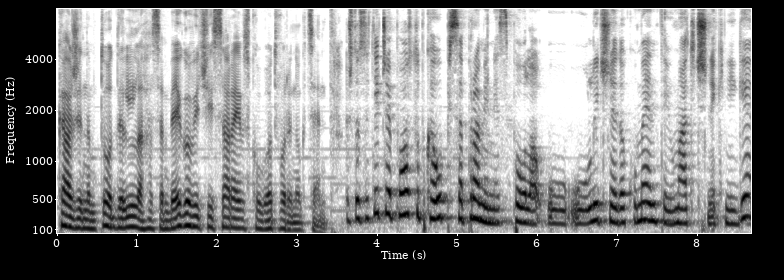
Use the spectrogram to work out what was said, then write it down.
kaže nam to Delila Hasanbegović iz Sarajevskog otvorenog centra. Što se tiče postupka upisa promjene spola u, u lične dokumente i u matične knjige,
